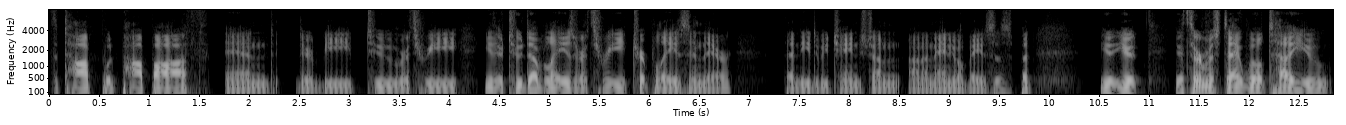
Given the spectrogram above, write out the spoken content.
the top would pop off, and there'd be two or three, either two double A's or three triple A's in there that need to be changed on on an annual basis. But your your your thermostat will tell you.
